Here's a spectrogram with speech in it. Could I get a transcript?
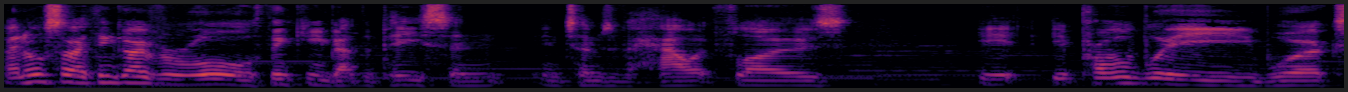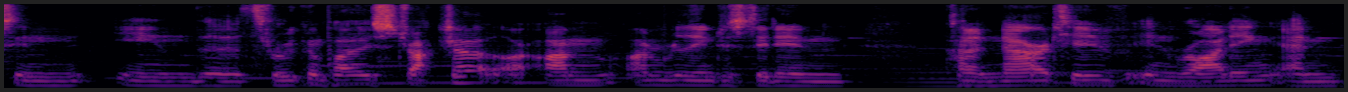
And also I think overall thinking about the piece and in terms of how it flows, it, it probably works in in the through composed structure. I'm I'm really interested in kind of narrative in writing and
